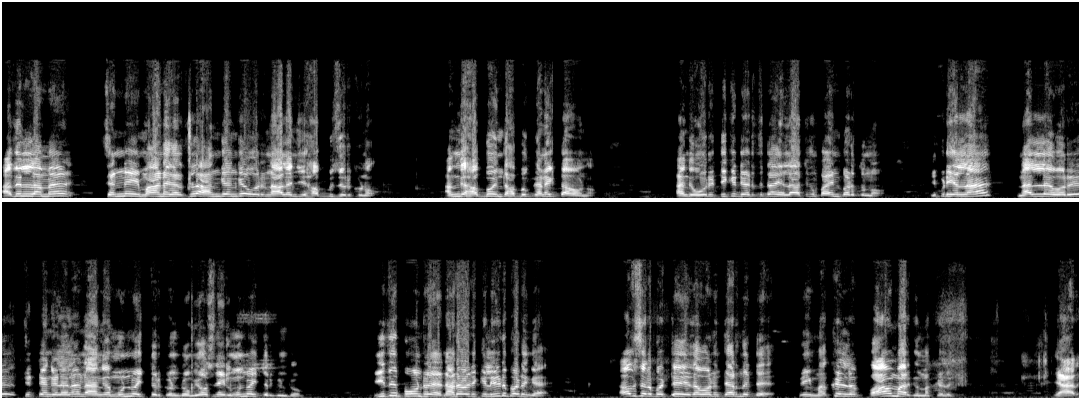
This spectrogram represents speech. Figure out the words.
அது இல்லாமல் சென்னை மாநகரத்தில் அங்கங்கே ஒரு நாலஞ்சு ஹப்ஸ் இருக்கணும். அங்கே ஹப்பு இந்த ஹப்புக்கு கனெக்ட் ஆகணும். அங்கே ஒரு டிக்கெட் எடுத்துட்டா எல்லாத்துக்கும் பயன்படுத்தணும். இப்படியெல்லாம் நல்ல ஒரு திட்டங்கள் எல்லாம் நாங்கள் முன்வைத்திருக்கின்றோம். யோசனைகள் முன்வைத்திருக்கின்றோம். இது போன்ற நடவடிக்கையில் ஈடுபடுங்க. அவசரப்பட்டு ஏதோ ஒன்று திறந்துட்டு நீங்க மக்கள் பாவமாக இருக்கு மக்களுக்கு. யார்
